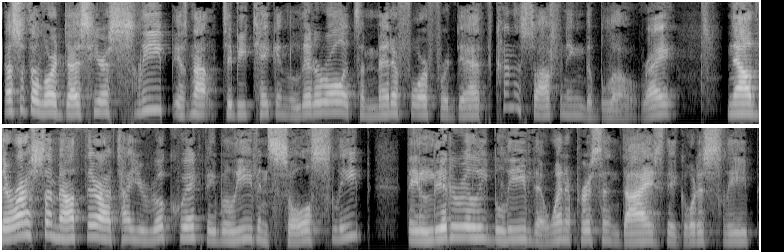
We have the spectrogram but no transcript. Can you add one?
that's what the Lord does here. Sleep is not to be taken literal; it's a metaphor for death, kind of softening the blow, right? Now, there are some out there, I'll tell you real quick, they believe in soul sleep. They literally believe that when a person dies, they go to sleep.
